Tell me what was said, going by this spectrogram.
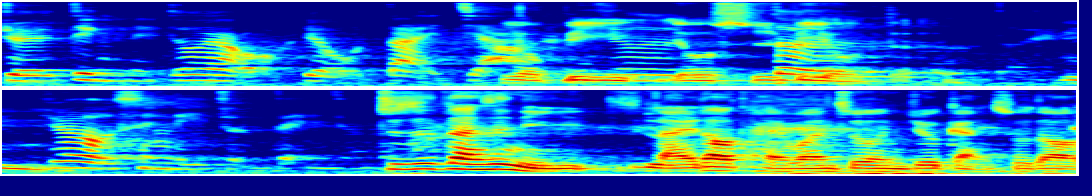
决定你都要有代价，有必有失必有得，嗯，就要有心理准备。这样就是，但是你来到台湾之后，你就感受到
